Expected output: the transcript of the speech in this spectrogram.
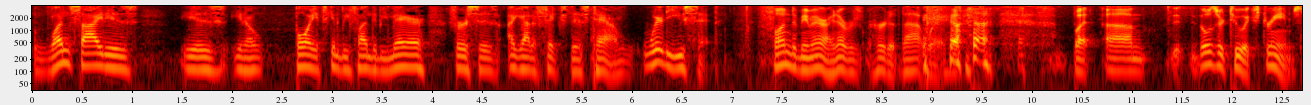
one side is is you know boy it's going to be fun to be mayor versus I got to fix this town? Where do you sit? Fun to be mayor. I never heard it that way. but um, th- those are two extremes.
